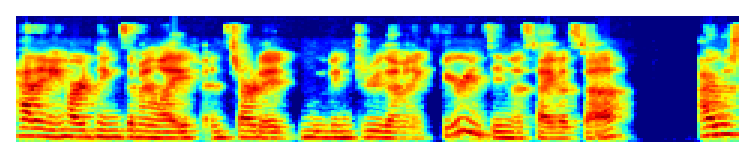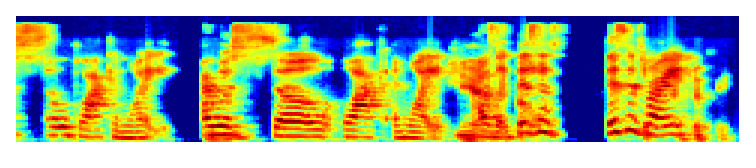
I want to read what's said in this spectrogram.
had any hard things in my life and started moving through them and experiencing this type of stuff, I was so black and white. I was mm-hmm. so black and white. Yeah, I was like, this is this is right. Empathy.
